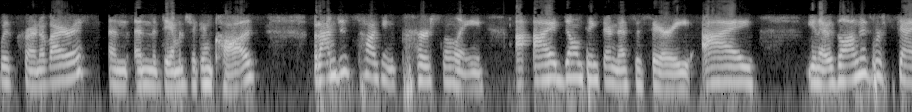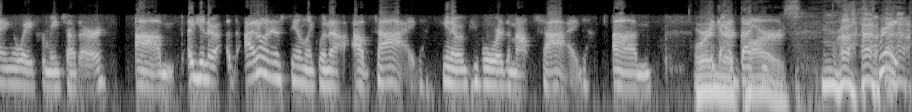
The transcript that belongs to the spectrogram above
with coronavirus and, and the damage it can cause. But I'm just talking personally. I, I don't think they're necessary. I, you know, as long as we're staying away from each other, um, you know, I don't understand like when outside, you know, when people wear them outside. Um, or in like, their that's- cars. right.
